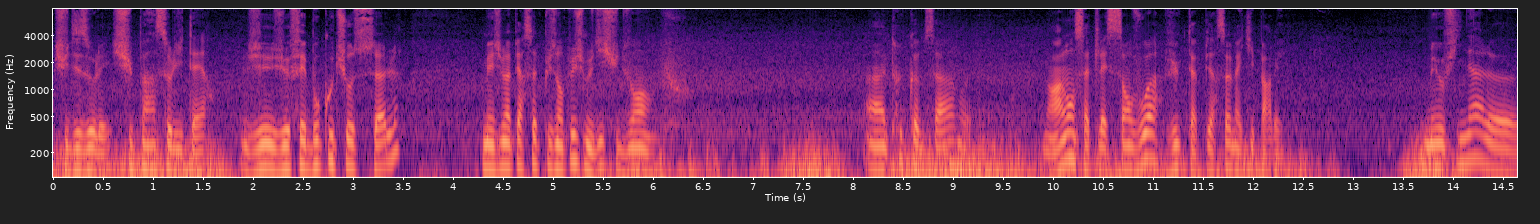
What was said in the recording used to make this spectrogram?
Je suis désolé, je suis pas un solitaire. Je fais beaucoup de choses seul, mais je m'aperçois de plus en plus, je me dis je suis devant un truc comme ça. Normalement ça te laisse sans voix vu que t'as personne à qui parler. Mais au final, euh,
